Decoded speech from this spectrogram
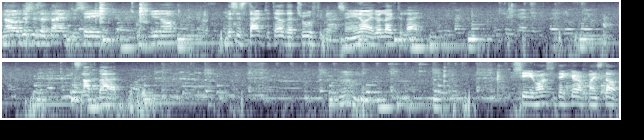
Now this is the time to say, you know, this is time to tell the truth again. So you know I don't like to lie. It's not bad. Mm. She wants to take care of my stuff.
